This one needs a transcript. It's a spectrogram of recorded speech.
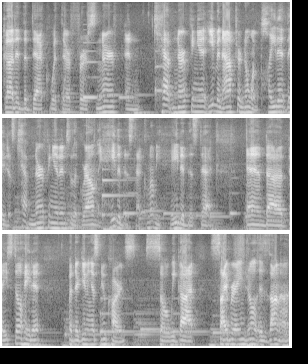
gutted the deck with their first nerf and kept nerfing it even after no one played it. They just kept nerfing it into the ground. They hated this deck. Konami hated this deck and uh, they still hate it, but they're giving us new cards. So we got Cyber Angel Izana,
